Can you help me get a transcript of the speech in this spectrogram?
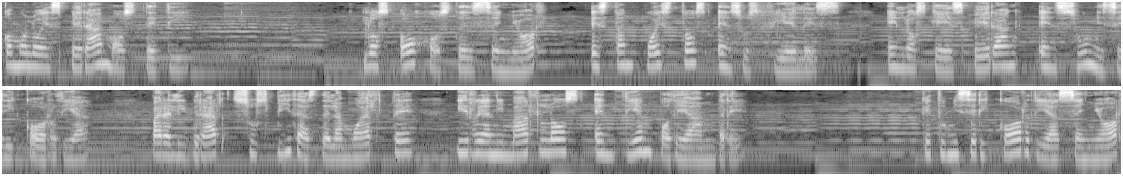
como lo esperamos de ti los ojos del Señor están puestos en sus fieles, en los que esperan en su misericordia, para librar sus vidas de la muerte y reanimarlos en tiempo de hambre. Que tu misericordia, Señor,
